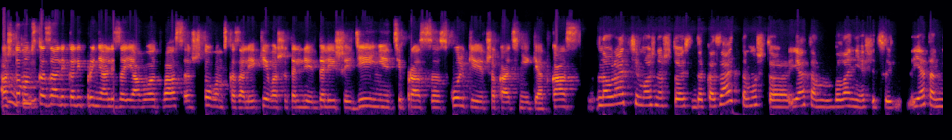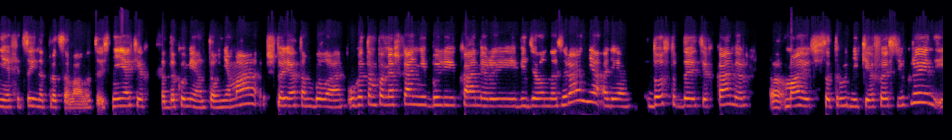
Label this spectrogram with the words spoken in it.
А ну, что вам сказали калі прыняли заяву от вас? Что вам сказали? Якія ваши далейшие дзеянні ці праз сколькі чакаць нейкі адказ наўрад ці можна штось доказать тому что я там была неофіцыйна я там неофіцыйна працавала то есть ніякіх документаў няма что я там была. У гэтым памяшканні былі камеры відеоназірання але доступ до этих камер маюць сотрудники фс Украин і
